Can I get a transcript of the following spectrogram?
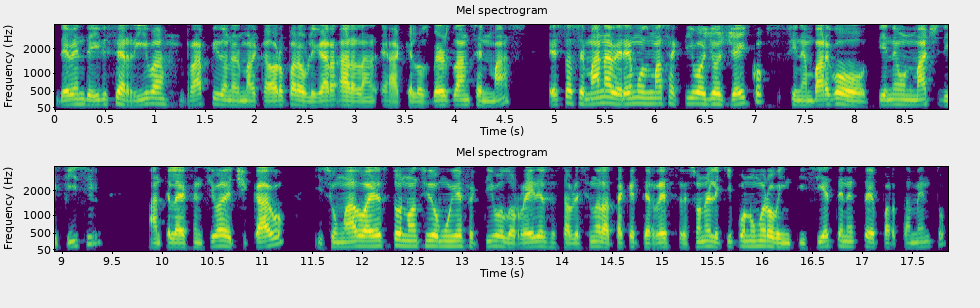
deben de irse arriba rápido en el marcador para obligar a, que los Bears lancen más. Esta semana veremos más activo a Josh Jacobs, sin embargo tiene un match difícil ante la defensiva de Chicago y sumado a esto no han sido muy efectivos los Raiders estableciendo el ataque terrestre. Son el equipo número 27 en este departamento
